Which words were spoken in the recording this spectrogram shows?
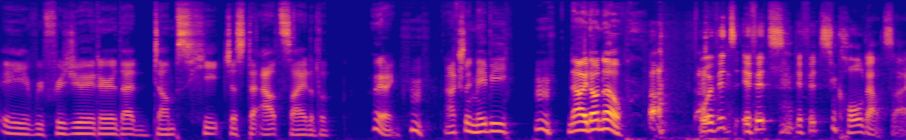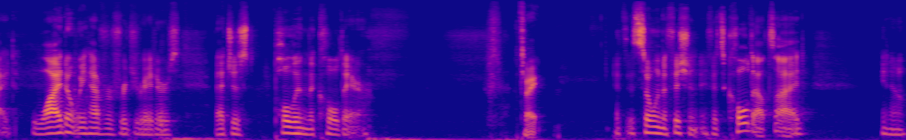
a refrigerator that dumps heat just to outside of the. Wait, hmm, actually, maybe. Hmm, now I don't know. Well, if it's if it's if it's cold outside, why don't we have refrigerators that just pull in the cold air? That's right. It's so inefficient. If it's cold outside, you know,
